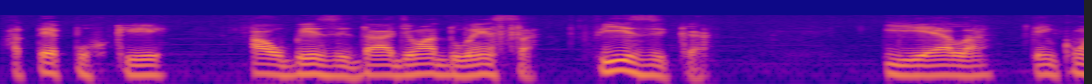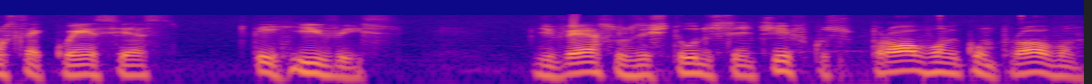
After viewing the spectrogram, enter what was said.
Até porque a obesidade é uma doença física e ela tem consequências terríveis. Diversos estudos científicos provam e comprovam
